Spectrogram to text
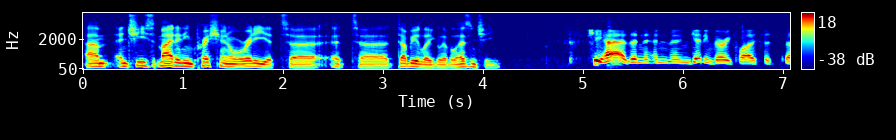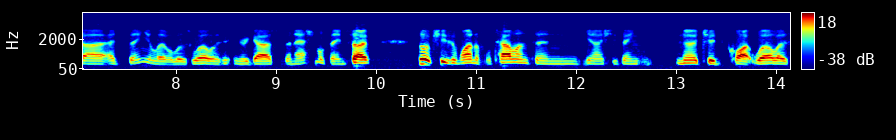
um, and she's made an impression already at uh, at uh, W League level, hasn't she? She has, and, and, and getting very close at uh, at senior level as well in regards to the national team. So, look, she's a wonderful talent, and you know she's been nurtured quite well as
